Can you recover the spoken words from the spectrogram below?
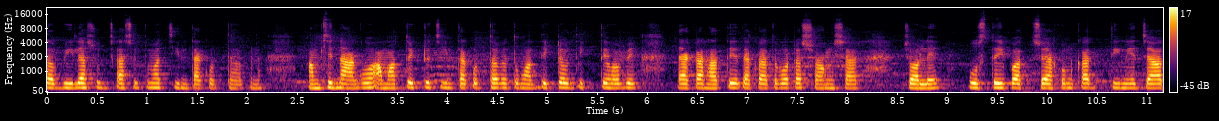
দাও, বিল আসুক, যা আসুক, তোমার চিন্তা করতে হবে না। আমি না গো, আমার তো একটু চিন্তা করতে হবে, তোমার দিকটাও দেখতে হবে। একার হাতে দেখো এত বড়টা সংসার চলে। বুঝতেই পারছ এখনকার দিনে যা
